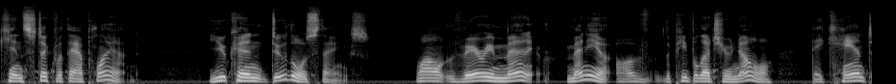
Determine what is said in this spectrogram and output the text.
can stick with that plan. You can do those things. While very many, many of the people that you know, they can't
